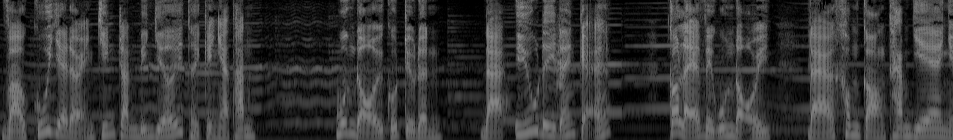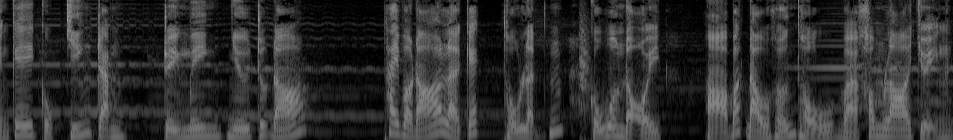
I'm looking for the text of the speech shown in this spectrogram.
Vào cuối giai đoạn chiến tranh biên giới thời kỳ nhà Thanh, quân đội của triều đình đã yếu đi đáng kể. Có lẽ vì quân đội đã không còn tham gia những cái cuộc chiến tranh truyền miên như trước đó. Thay vào đó là các thủ lĩnh của quân đội họ bắt đầu hưởng thụ và không lo chuyện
